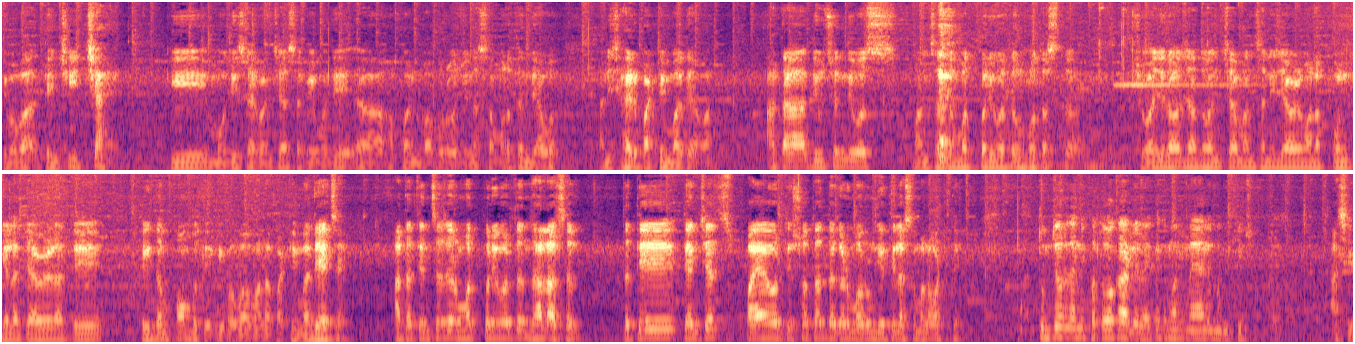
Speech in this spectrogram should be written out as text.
की बाबा त्यांची इच्छा आहे. की मोदी साहेबांच्या सभेमध्ये आपण बाबूरावजींना समर्थन द्यावं आणि जाहीर पाठिंबा द्यावा. आता दिवसेंदिवस माणसाचं मत परिवर्तन होत असतं. शिवाजीराव जाधवांच्या माणसांनी ज्यावेळी मला फोन केला त्यावेळेला ते एकदम फॉर्म होते की बाबा मला पाठिंबा द्यायचा आहे. आता त्यांचं जर मत परिवर्तन झालं असेल तर ते त्यांच्याच पायावरती स्वतः दगड मारून घेतील असं मला वाटतं तुमच्यावर त्यांनी फतवा काढलेला आहे की? तुम्हाला न्यायालयामध्ये खिच असे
